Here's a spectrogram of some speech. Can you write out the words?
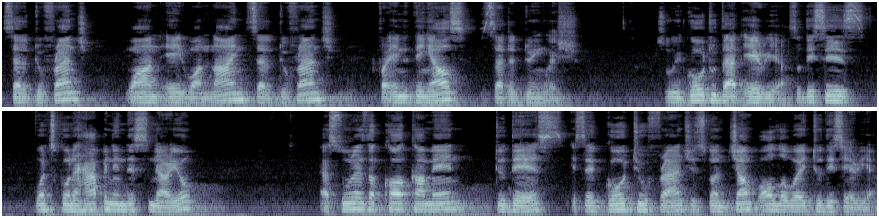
set it to French. 1819, set it to French. For anything else, set it to English. So we go to that area. So this is what's going to happen in this scenario. As soon as the call come in, to this, it's a go to French. It's going to jump all the way to this area,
